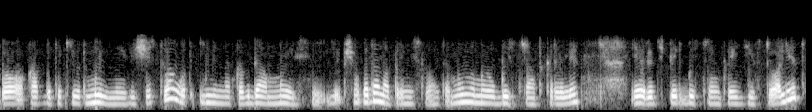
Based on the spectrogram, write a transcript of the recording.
э, как бы такие вот мыльные вещества, вот именно когда мы с ней, в общем, когда она принесла это мыло, мы его быстро открыли, я говорю, теперь быстренько иди в туалет,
